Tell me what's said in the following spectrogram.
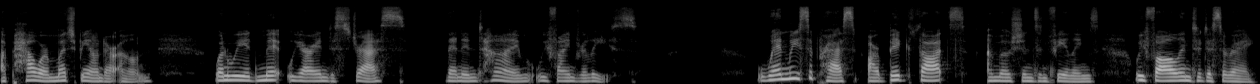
a power much beyond our own. When we admit we are in distress, then in time we find release. When we suppress our big thoughts, emotions, and feelings, we fall into disarray.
